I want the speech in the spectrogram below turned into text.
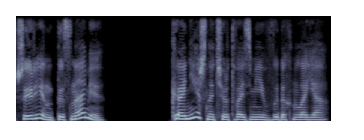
«Ширин, ты с нами?» «Конечно, черт возьми», — выдохнула я.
